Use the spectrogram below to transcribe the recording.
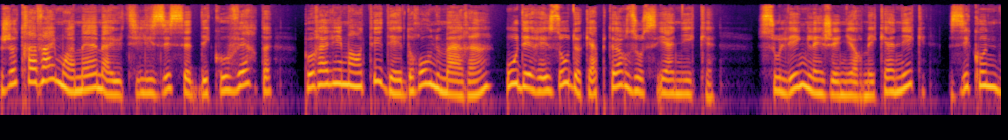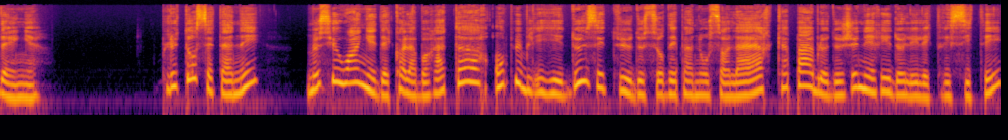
Je travaille moi-même à utiliser cette découverte pour alimenter des drones marins ou des réseaux de capteurs océaniques, souligne l'ingénieur mécanique Zikundeng. Plus tôt cette année, M. Wang et des collaborateurs ont publié deux études sur des panneaux solaires capables de générer de l'électricité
